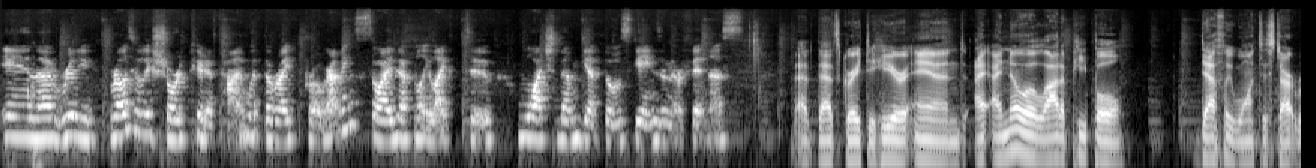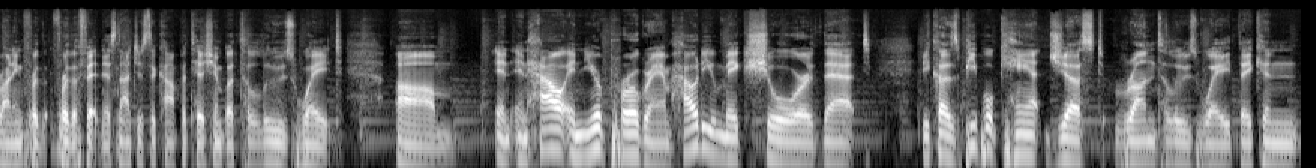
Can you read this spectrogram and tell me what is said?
in a really relatively short period of time with the right programming. So I definitely like to watch them get those gains in their fitness. That that's great to hear, and I, I know a lot of people definitely want to start running for the, for the fitness, not just the competition, but to lose weight. Um, and and how in your program, how do you make sure that because people can't just run to lose weight. They can,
